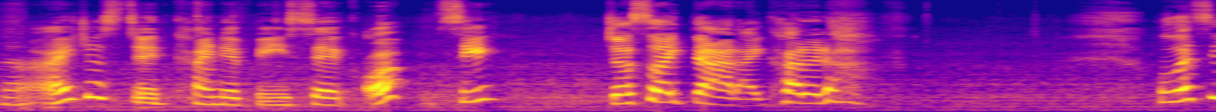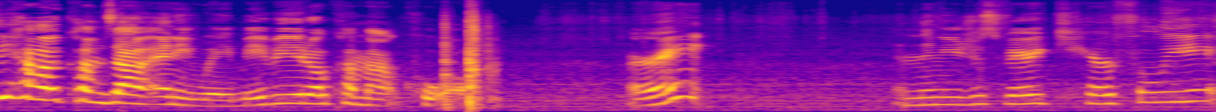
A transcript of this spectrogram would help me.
Now I just did kind of basic, oh, see? Just like that, I cut it off. Well, let's see how it comes out anyway. Maybe it'll come out cool. All right? And then you just very carefully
